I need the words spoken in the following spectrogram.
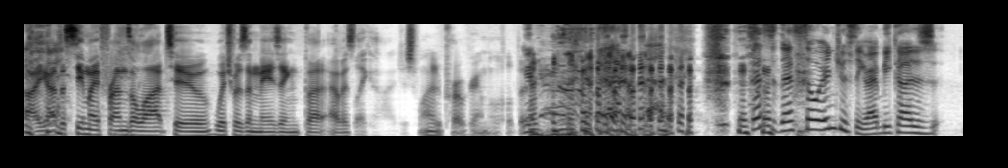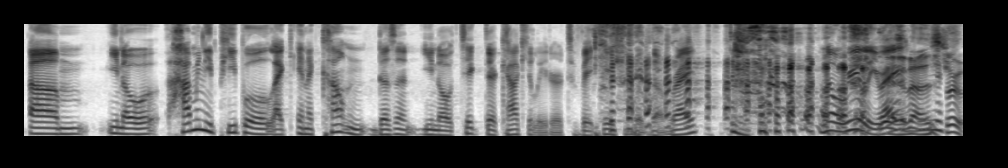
I got to see my friends a lot too which was amazing but i was like oh, i just wanted to program a little bit. That's that's so interesting, right? Because um, you know, how many people like an accountant doesn't, you know, take their calculator to vacation with them, right? no, really, right? Yeah, no, it's true.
